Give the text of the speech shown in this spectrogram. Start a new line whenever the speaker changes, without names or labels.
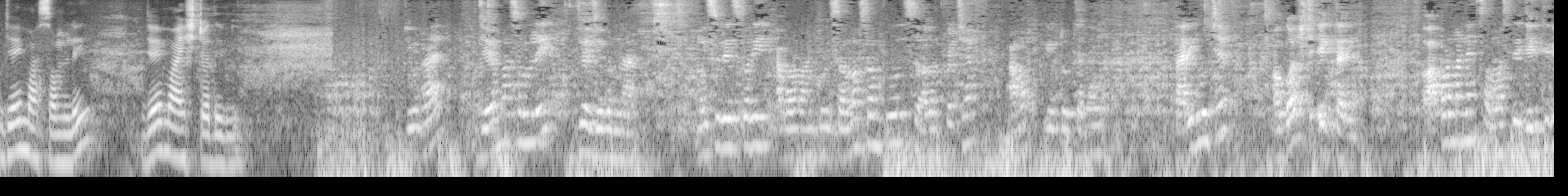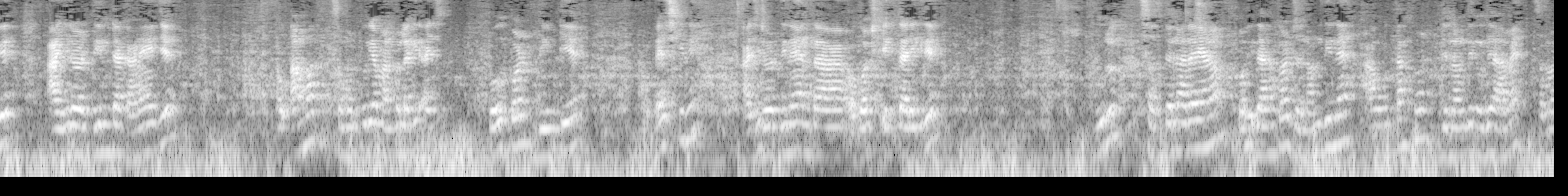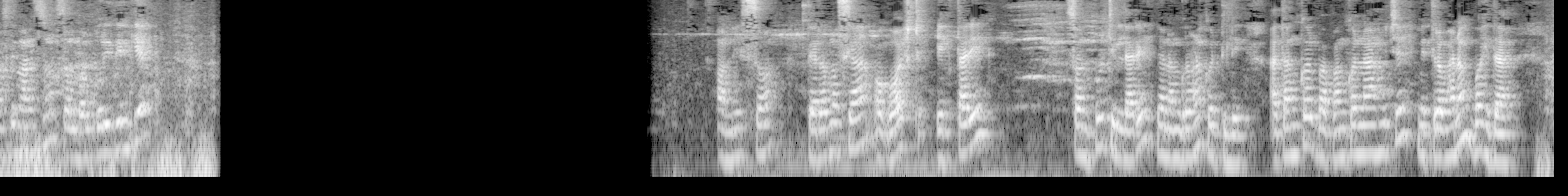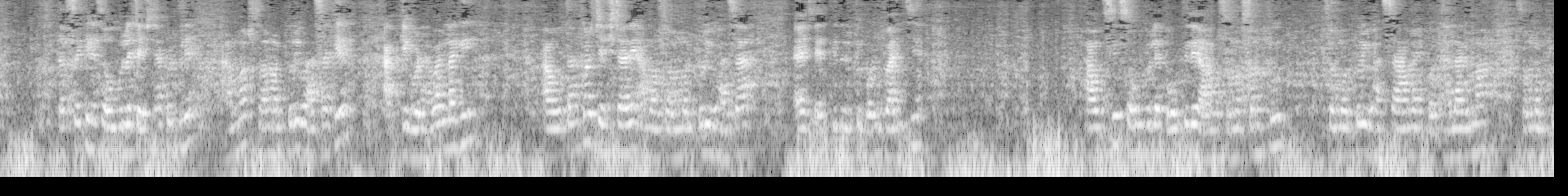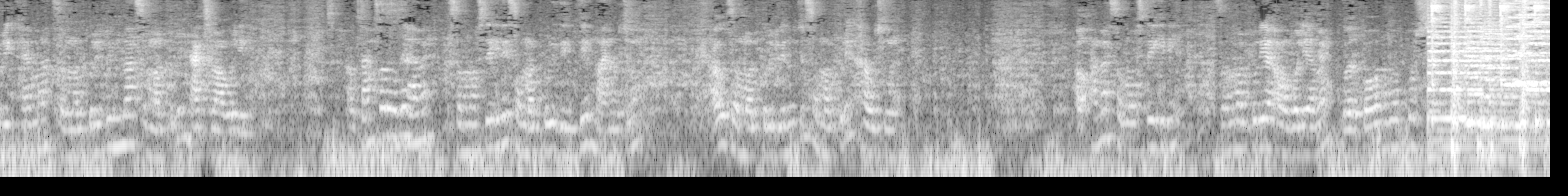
ଜୟ ମା ସମଲେଇ ଜୟ ମା ଇଷ୍ଟ ଦେବୀ ଜୁହାର ଜୟ ମା ସମଲେଇ ଜୟ ଜଗନ୍ନାଥ ମୁଇଁ ସୁରେଶ ପରି ଆପଣମାନଙ୍କୁ ସମସ୍ତଙ୍କୁ ସ୍ୱାଗତ କରିଛେ ଆମ ୟୁଟ୍ୟୁବ୍ ଚ୍ୟାନେଲ୍ ତାରିଖ ହେଉଛେ ଅଗଷ୍ଟ ଏକ ତାରିଖ ଆପଣମାନେ ସମସ୍ତେ ଜାଣିଥିବେ ଆଜିର ଦିନଟା କାଣା ଏ ଯେ ଆଉ ଆମର ସମ୍ବଲପୁରିଆମାନଙ୍କ ଲାଗି ଆଜି ବହୁତ ବଡ଼ ଦିନଟିଏ ଆଉ ଏଚ୍କିନି ଆଜିର ଦିନେ ଏନ୍ତା ଅଗଷ୍ଟ ଏକ ତାରିଖରେ ଗୁରୁ ସତ୍ୟନାରାୟଣ ବହିଦାରଙ୍କର ଜନ୍ମଦିନେ ଆଉ ତାଙ୍କର ଜନ୍ମଦିନ ଉଦୟ ଆମେ ସମସ୍ତେ ମାନସୁ ସମ୍ବଲପୁରୀ ଦିନକେ। ଉଣେଇଶହ ତେର ମସିହା ଅଗଷ୍ଟ ଏକ ତାରିଖ ସୋନପୁର ଜିଲ୍ଲାରେ ଜନ୍ମଗ୍ରହଣ କରିଥିଲେ ଆଉ ତାଙ୍କର ବାପାଙ୍କ ନାଁ ହେଉଛି ମିତ୍ରଭାନୁ ବହିଦାର। ତ ସେ କି ସବୁବେଳେ ଚେଷ୍ଟା କରିଥିଲେ ଆମର ସମ୍ବଲପୁରୀ ଭାଷାକେ ଆଗକେ ବଢ଼ାବାର ଲାଗି। ଆଉ ତାଙ୍କର ଚେଷ୍ଟାରେ ଆମର ସମ୍ବଲପୁରୀ ଭାଷା ଏତିକି ଦୂରକେ ବଢ଼ିପାରିଛେ ଆଉ ସେ ସବୁବେଳେ କହୁଥିଲେ ଆମ ସମସ୍ତଙ୍କୁ ସମ୍ବଲପୁରୀ ଭାଷା ଆମେ କଥା ଲାଗ୍ମା ସମ୍ବଲପୁରୀ ଖାଇମା ସମ୍ବଲପୁରୀ ପିନ୍ଧମା ସମ୍ବଲପୁରୀ ନାଚମା ବୋଲି। ଆଉ ତାଙ୍କର ବୋଧେ ଆମେ ସମସ୍ତେ କିରି ସମ୍ବଲପୁରୀ ଦିନକେ ମାନୁଛୁ ଆଉ ସମ୍ବଲପୁରୀ ପିନ୍ଧୁଛୁ ସମ୍ବଲପୁରୀ ଖାଉଛୁ। ଆଉ ଆମେ ସମସ୍ତେ କିରି ସମ୍ବଲପୁରୀ ଆଉ ବୋଲି ଆମେ ଗର୍ବ ଅନୁଭବ କରୁଛୁ।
